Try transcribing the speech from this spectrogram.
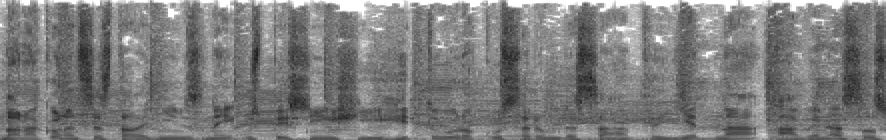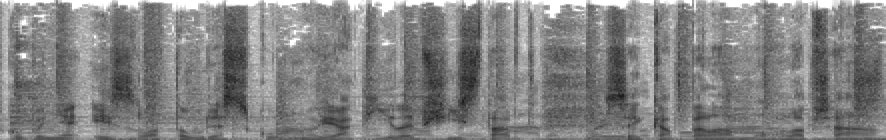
No nakonec se stal jedním z nejúspěšnějších hitů roku 71 a vynesl skupině i zlatou desku. No jaký lepší start si kapela mohla přát?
